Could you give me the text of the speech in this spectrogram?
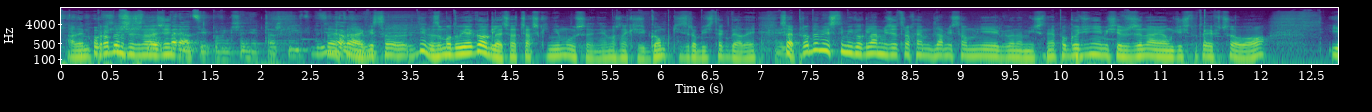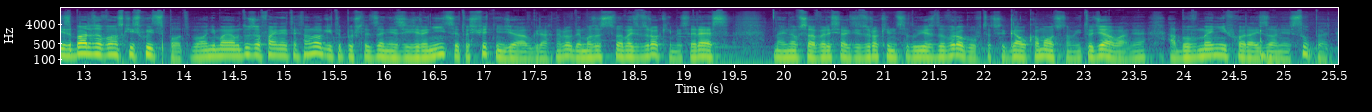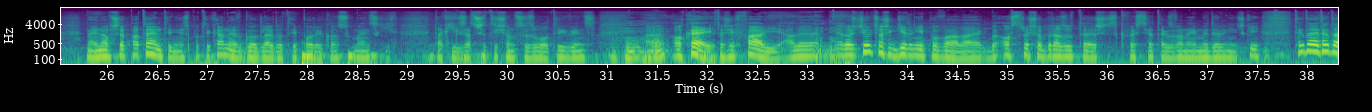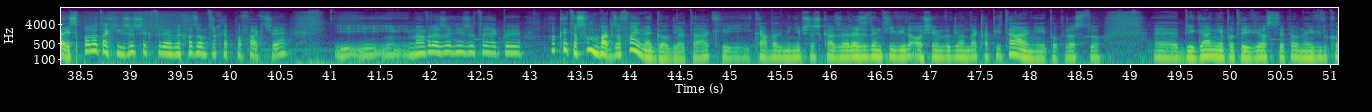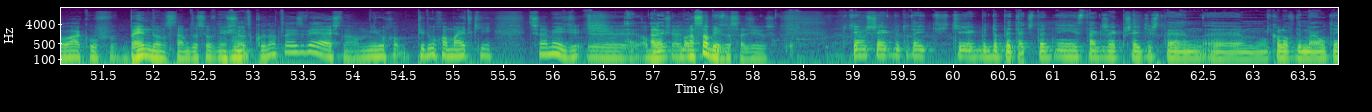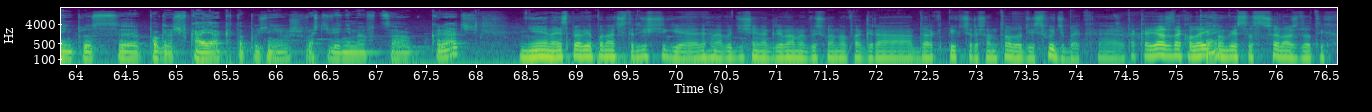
Ale problem ze znalezieniem... operację, powiększenie czaszki i Tak, dobrze. tak, wiesz co, nie no, zmoduję gogle, czaszki nie muszę, nie? Można jakieś gąbki zrobić i tak dalej. Okay. Słuchaj, problem jest z tymi goglami, że trochę dla mnie są mniej ergonomiczne. Po godzinie mi się wrzynają gdzieś tutaj w czoło jest bardzo wąski sweet spot, bo oni mają dużo fajnej technologii typu śledzenie ze źrenicy, to świetnie działa w grach, naprawdę możesz celować wzrokiem, jest RES, najnowsza wersja, gdzie wzrokiem celujesz do wrogów, to czy gałką moczną i to działa, nie? Albo w menu w Horizonie, super. Najnowsze patenty, niespotykane w goglach do tej pory konsumenckich, takich za 3000 zł, więc mhm, e, mhm. okej, okay, to się chwali, ale rozdzielczość gier nie powala, jakby ostrość obrazu też jest kwestia tak zwanej mydelniczki, tak dalej, tak dalej. Sporo takich rzeczy, które wychodzą trochę po fakcie i, i, i mam wrażenie, że to jakby, okej, okay, to są bardzo fajne gogle, tak? I kabel mi nie przeszkadza. Resident Evil 8 wygląda kapitalnie i po prostu e, bieganie po tej wiosce pełnej wilkołaków, będąc tam dosłownie w mhm. środku, no to jest, wiesz, no, pielucho, majtki trzeba mieć e, Ale, na sobie w zasadzie już. Chciałem jeszcze jakby tutaj cię jakby dopytać. To nie jest tak, że jak przejdziesz ten um, Call of the Mountain plus y, pograsz w kajak, to później już właściwie nie ma w co grać? Nie, no jest prawie ponad 40 gier. Nawet dzisiaj nagrywamy, wyszła nowa gra Dark Pictures Anthology Switchback. E, taka jazda kolejką, okay. wiesz co, strzelasz do tych,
